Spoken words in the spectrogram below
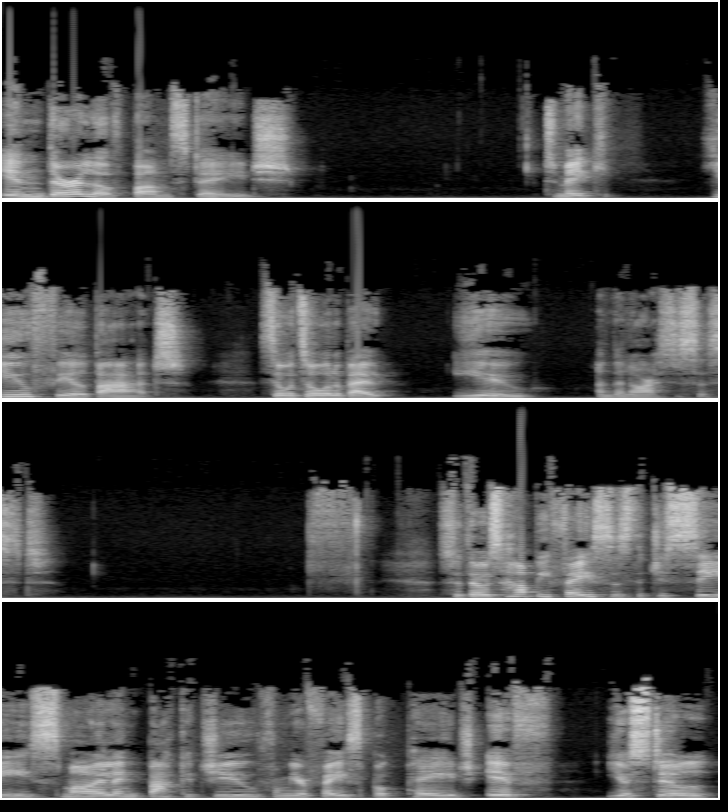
in their love bomb stage to make you feel bad. So it's all about you and the narcissist. So those happy faces that you see smiling back at you from your Facebook page, if you're still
